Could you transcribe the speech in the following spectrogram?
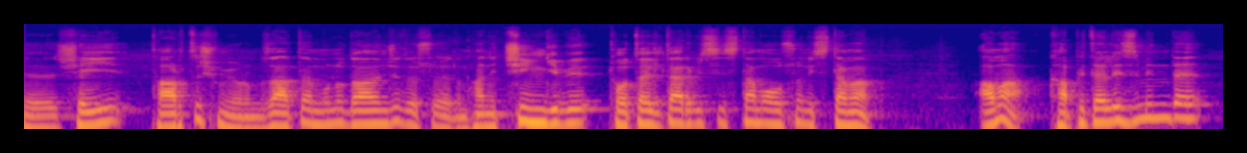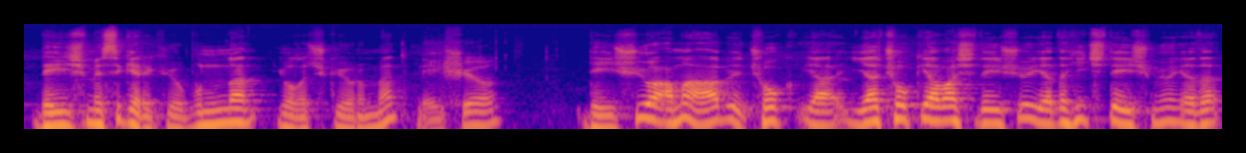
e, şeyi tartışmıyorum. Zaten bunu daha önce de söyledim. Hani Çin gibi totaliter bir sistem olsun istemem. Ama kapitalizmin de değişmesi gerekiyor. Bundan yola çıkıyorum ben. Değişiyor. Değişiyor ama abi çok ya ya çok yavaş değişiyor ya da hiç değişmiyor ya da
